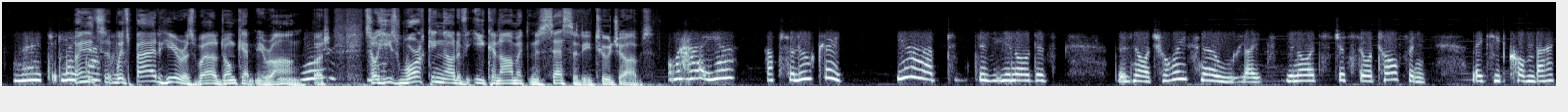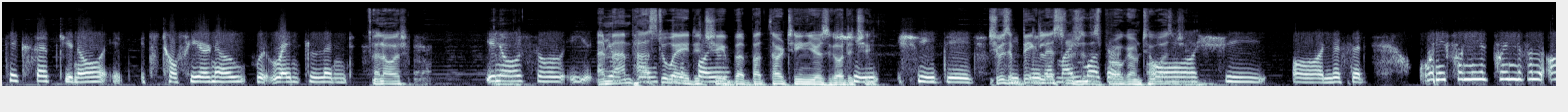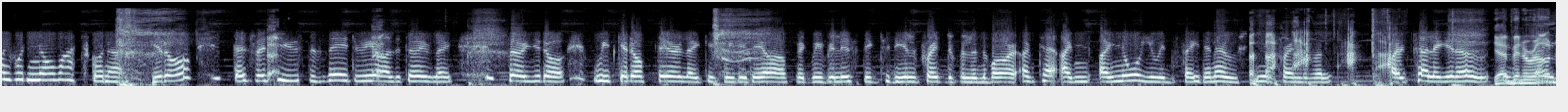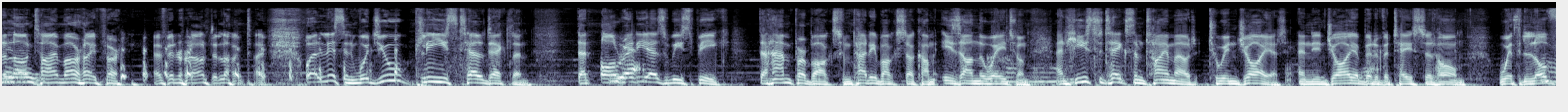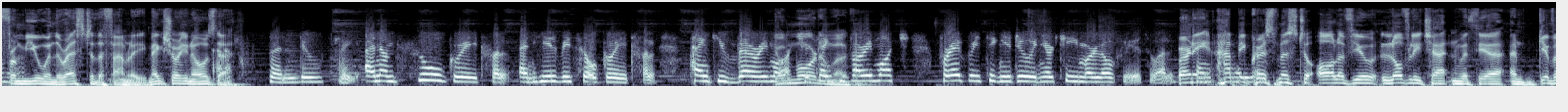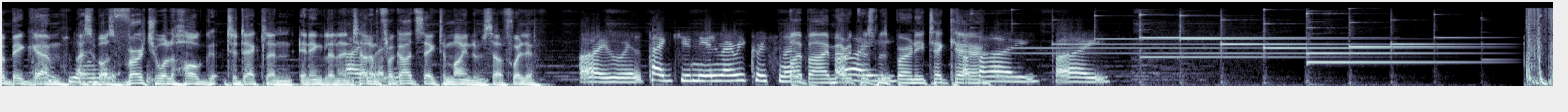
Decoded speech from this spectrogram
Like I mean, it's, it's bad here as well. Don't get me wrong, Yeah. but so he's working out of economic necessity, two jobs. Well, yeah, absolutely. Yeah, you know, there's there's no choice now. Like, you know, it's just so tough. And like, he'd come back, except you know, it, it's tough here now with rental and I know it. You know. So you, And Mam passed away, did she? But About, thirteen years ago, did she? She did. She was a big did. Listener to this programme too, wasn't she? oh, she? Oh, listen. Only for Neil Prendeville, I wouldn't know what's going on. You know, that's what she used to say to me all the time. Like, so you know, we'd get up there like if we did a day off, and we'd be listening to Neil Prendeville in the bar. I'm, te- I'm, I know you inside and out, Neil Prendeville. I'm telling you now. Yeah, I've been around a long out. time. All right, Bernie. I've been around a long time. Well, listen, would you please tell Declan that already Yeah. as we speak, the hamper box from paddybox.com is on the way oh, to him. And he's to take some time out to enjoy it and enjoy a bit of a taste at home with love oh, from you and the rest of the family. Make sure he knows that. Absolutely. And I'm so grateful, and he'll be so grateful. Thank you very You're much. more And than Thank you very much for everything you do, and your team are lovely as well. Bernie, Thank you happy. Christmas to all of you. Lovely chatting with you. And give a big, um, I suppose, virtual hug to Declan in England and I tell him, for God's sake, to mind himself, will you? I will. Thank you, Neil. Merry Christmas. Bye bye. Merry Bye. Christmas, Bernie. Take care. Bye. Bye.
